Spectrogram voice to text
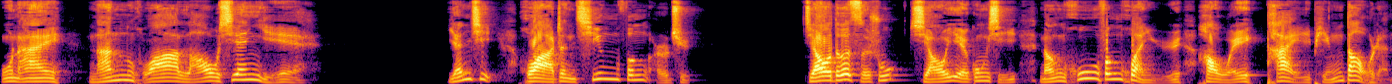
吾乃南华老仙也。”言讫，化阵清风而去。角得此书，小叶恭喜，能呼风唤雨，号为太平道人。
